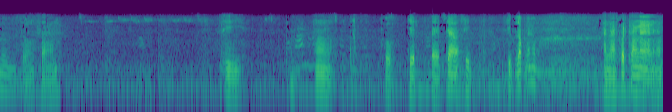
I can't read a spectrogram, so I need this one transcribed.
หนึ่ง สอง สาม สี่ ห้า หก เจ็ด แปด เก้า สิบ สิบล็อกนะครับ อนาคตข้างหน้านะครับ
